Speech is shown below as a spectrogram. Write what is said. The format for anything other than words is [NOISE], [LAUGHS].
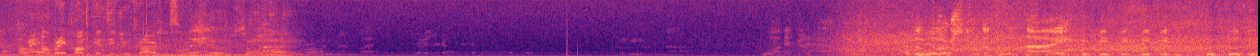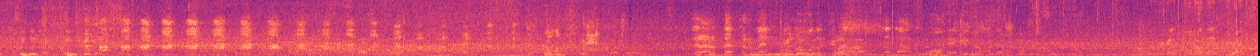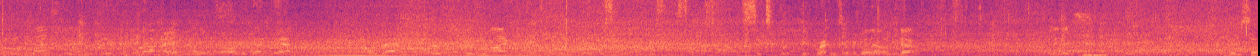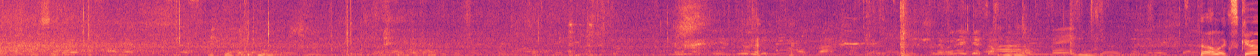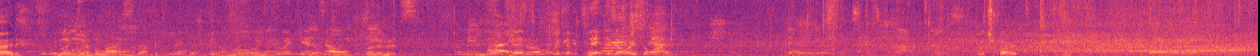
All right, how many pumpkins did you carve this year? The worst that will die. Don't snap. There are better men below the ground than are walking. Brenton's gonna go down. And then when they get something, That looks good. we like to have a lot of stuff to make it, you know, so I can't tell whether it's dead or alive. But the pit is always alive. Which part?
